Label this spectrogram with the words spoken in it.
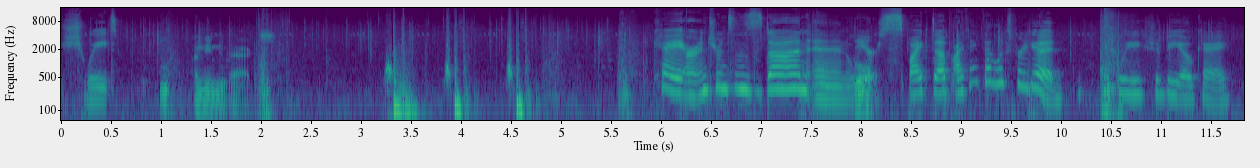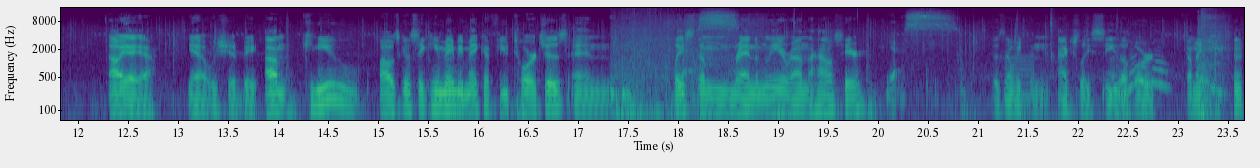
Sweet. Ooh, I need a new axe. Okay, our entrance is done, and we are spiked up. I think that looks pretty good. I think we should be okay. Oh yeah, yeah, yeah. We should be. Um, can you? I was gonna say, can you maybe make a few torches and place them randomly around the house here? Yes. Because then we can actually see the horde coming.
